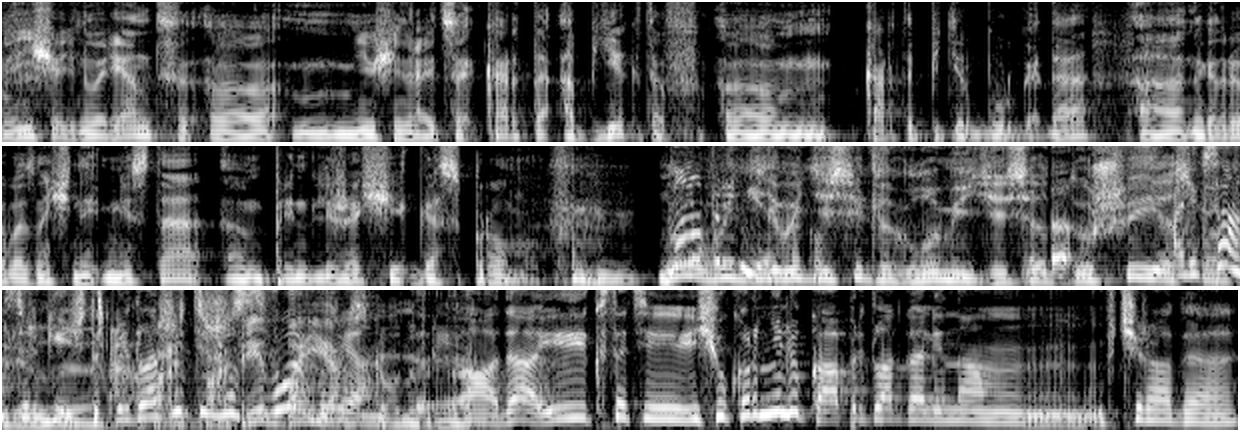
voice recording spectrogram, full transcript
Еще один вариант, э, мне очень нравится. Карта объектов, э, карта Петербурга, да, э, на которой обозначены места, э, принадлежащие «Газпрому». Ну, вы, вы действительно глумитесь от души, я Александр смотрю, Сергеевич, да. ты предложите А, же свой Боярского, вариант. например. А, да, и, кстати, еще Корнелюка предлагали нам вчера, да.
